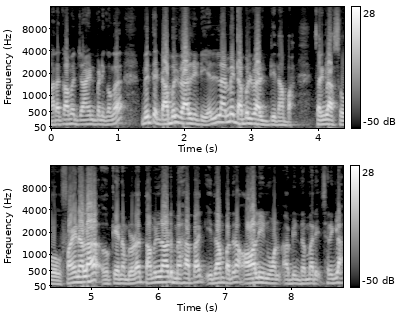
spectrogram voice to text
மறக்காமல் ஜாயின் பண்ணிக்கோங்க. வித் டபுள் வேலிடிட்டி எல்லாமே டபுள் வேலிடிட்டி தான்ப்பா. சரிங்களா? ஸோ ஃபைனலாக ஓகே நம்மளோட தமிழ்நாடு மெகா பேக் இதான் பார்த்தீங்கன்னா ஆல் இன் ஒன் அப்படின்ற மாதிரி. சரிங்களா?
